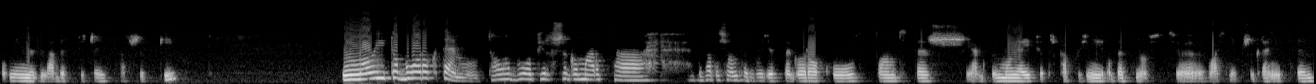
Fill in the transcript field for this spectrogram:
pominę dla bezpieczeństwa wszystkich. No i to było rok temu. To było 1 marca 2020 roku, stąd też jakby moja i Piotrka później obecność e, właśnie przy granicy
